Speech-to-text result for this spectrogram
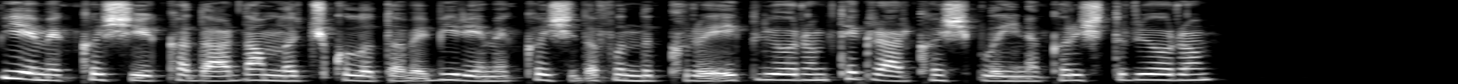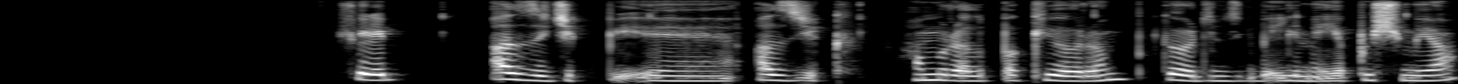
bir yemek kaşığı kadar damla çikolata ve bir yemek kaşığı da fındık kuru ekliyorum. Tekrar kaşıkla yine karıştırıyorum. Şöyle azıcık bir e, azıcık hamur alıp bakıyorum. Gördüğünüz gibi elime yapışmıyor.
